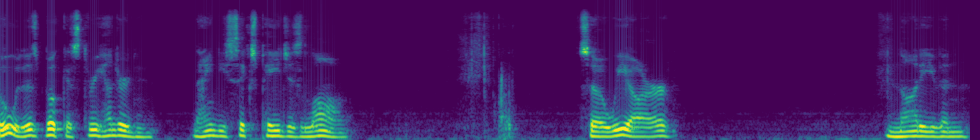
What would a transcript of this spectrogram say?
ooh, this book is 396 pages long. So we are not even,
